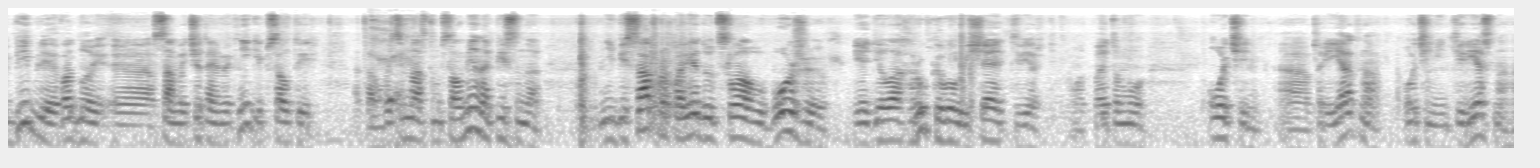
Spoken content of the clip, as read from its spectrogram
Библии, в одной э, самой читаемой книге, Псалтырь, там в 18 псалме написано, небеса проповедуют славу Божию, и о делах рук его вещает твердь. Вот, поэтому очень э, приятно, очень интересно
